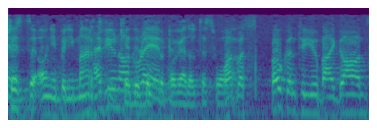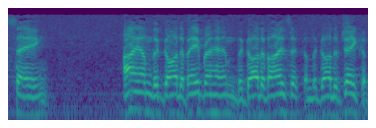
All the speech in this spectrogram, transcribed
Wszyscy oni byli martwi, kiedy Bóg wypowiadał te słowa. I am the God of Abraham, the God of Isaac and the God of Jacob.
